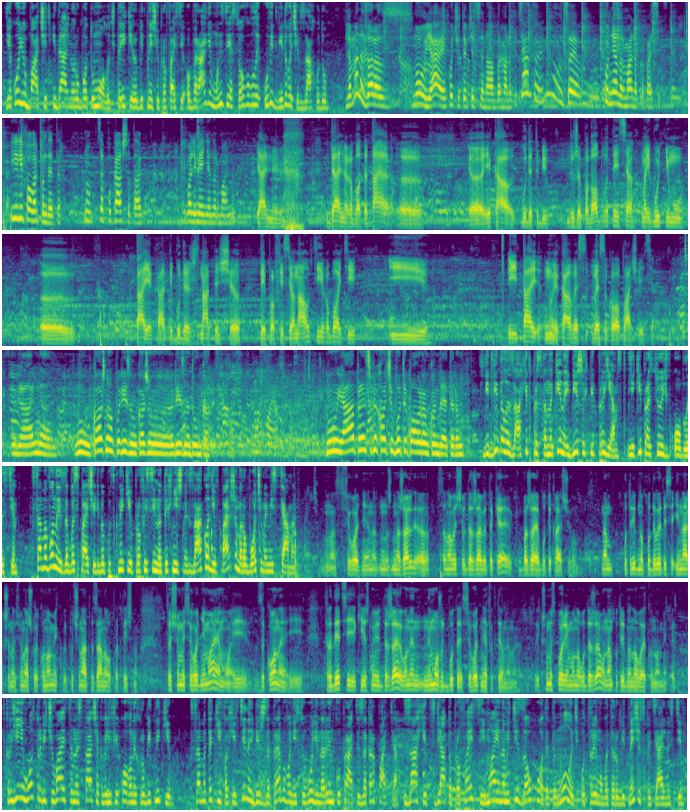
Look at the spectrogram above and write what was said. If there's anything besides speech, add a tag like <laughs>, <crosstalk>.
Якою бачить ідеальну роботу молодь та які робітничі професії обирає, ми з'ясовували у відвідувачів заходу. Для мене зараз, ну я хочу йти вчитися на бармен офіціанта. Ну це вполне нормальна професія. Ілі повар-кондитер. Ну, це поки що так, більш-менш нормально. ідеальною, <laughs> ідеальна робота та, е, е, яка буде тобі дуже подобатися в майбутньому, е, та, яка ти будеш знати, що ти професіонал в цій роботі, і, і та, ну, яка вис, високо оплачується. Ідеально. Ну, у кожного по-різному, у кожного різна думка. Ну, я, в принципі, хочу бути поваром-кондитером. Відвідали захід представники найбільших підприємств, які працюють в області. Саме вони забезпечують випускників професійно-технічних закладів першими робочими місцями. У нас сьогодні, на, на жаль, е, становище в державі таке, бажає бути кращого. Нам потрібно подивитися інакше на всю нашу економіку і починати заново практично. Те, що ми сьогодні маємо, і закони, і традиції, які існують в державі, вони не можуть бути сьогодні ефективними. Якщо ми створюємо нову державу, нам потрібна нова економіка. В країні гостро відчувається нестача кваліфікованих робітників. Саме такі фахівці найбільш затребувані сьогодні на ринку праці Закарпаття. Захід свято професій має на меті заохотити молодь отримувати робітничі спеціальності.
